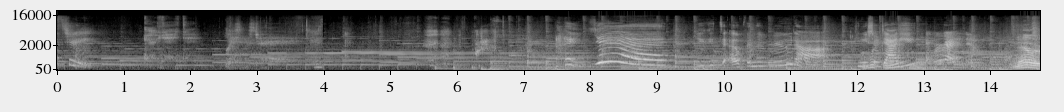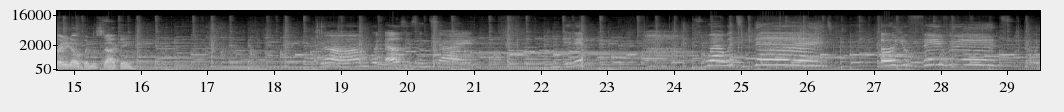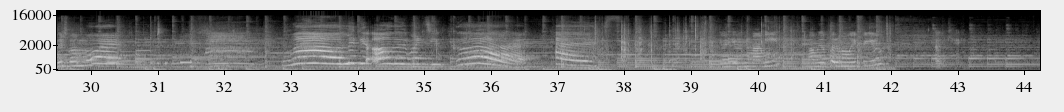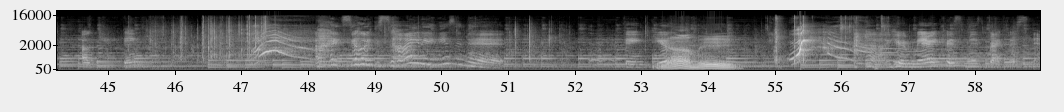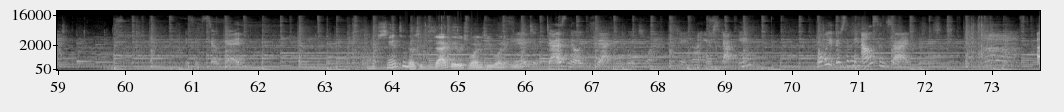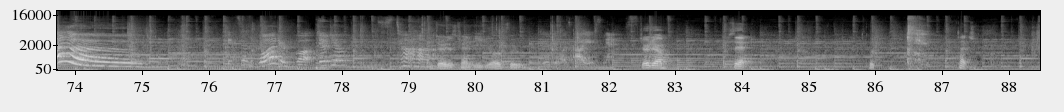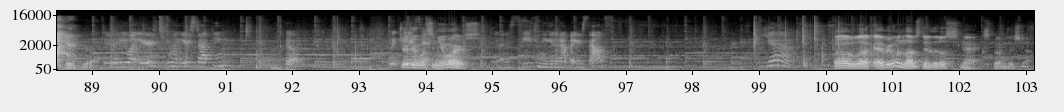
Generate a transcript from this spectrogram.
Christmas tree. Christmas tree. yeah! You get to open the Rudolph. Can you What show Daddy? We're ready now. Now we're ready to open the stocking. Yum, what else is inside? Can you get it? Wow, what's that? Oh, your favorite. There's one more. Wow, look at all the ones you got. Yes. You want to give them to Mommy? Mommy will put them away for you? Okay. Okay, thank you. It's so exciting, isn't it? Thank you. Yummy. Your Merry Christmas breakfast snack. This is so good. Oh, Santa knows exactly which ones you want to eat. Santa does know exactly which one. Here, you want your stocking? Oh wait, there's something else inside. Oh! It's a water bottle. Jojo, stop. Jojo's trying to eat your food. Jojo wants all your snacks. Jojo, sit. Good. Touch. Good girl. Jojo, you want yours? You want your stocking? Go. What is Jojo, what's it? in yours? You want to see? Can you get it out by yourself? Yeah. Oh, look, everyone loves their little snacks from their stuff.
